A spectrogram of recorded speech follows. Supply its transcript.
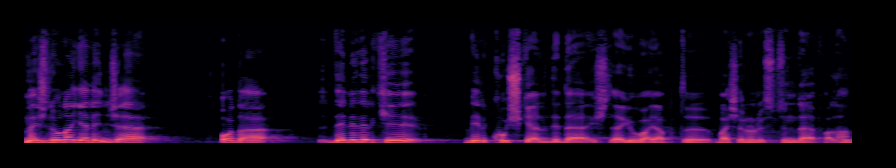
Mecnun'a gelince o da denilir ki bir kuş geldi de işte yuva yaptı başının üstünde falan.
